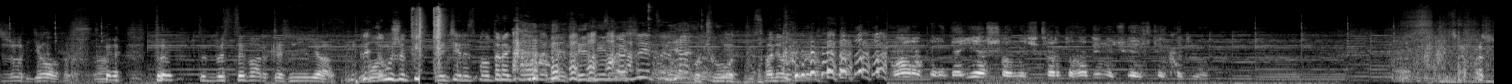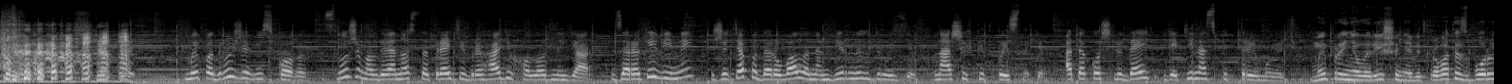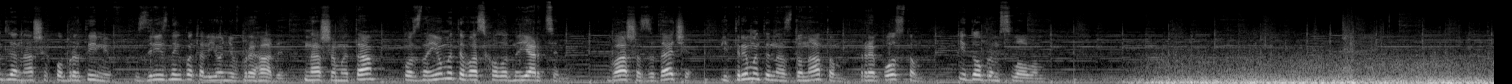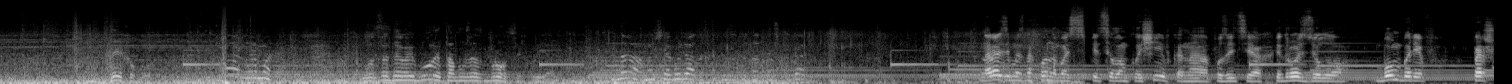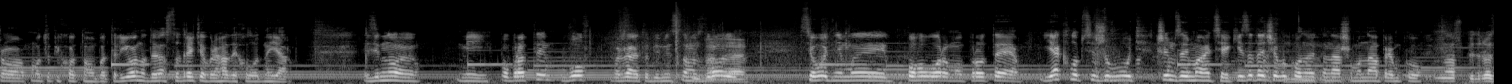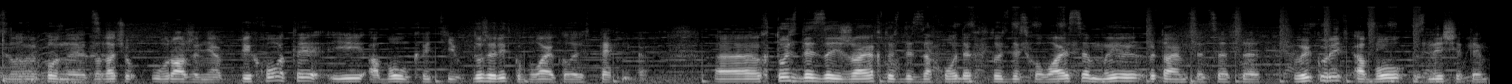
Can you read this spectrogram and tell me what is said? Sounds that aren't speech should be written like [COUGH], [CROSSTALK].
сижу, йо. [LAUGHS] Тут, тут без цигарки ж ніяк. Тому що пі***ли через півтора кілометра. Скажи це. Хочу отпуск. Мара передає, що на четверту годину чує стрілкотню. Ми подружжя військових служимо в 93-й бригаді Холодний Яр. За роки війни життя подарувало нам вірних друзів, наших підписників, а також людей, які нас підтримують. Ми прийняли рішення відкривати збори для наших побратимів з різних батальйонів бригади. Наша мета познайомити вас з холодноярцями. Ваша задача підтримати нас донатом, репостом і добрим словом. О, нормально. Ну це де ви були, там уже зброси хуяли. Да, ми ще гуляли, ходили туди трошки далі. Наразі ми знаходимося під селом Клещіївка на позиціях підрозділу бомберів 1-го мотопіхотного батальйону 93-ї бригади Холодний Яр. Зі мною мій побратим Вовк. Бажаю тобі міцного здоров'я. Сьогодні ми поговоримо про те, як хлопці живуть, чим займаються, які задачі виконують на нашому напрямку. Наш підрозділ виконує задачу ураження піхоти і або укриттів. Дуже рідко буває, коли техніка. Е, хтось десь заїжджає, хтось десь заходить, хтось десь ховається. Ми питаємося це все викурити або знищити.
